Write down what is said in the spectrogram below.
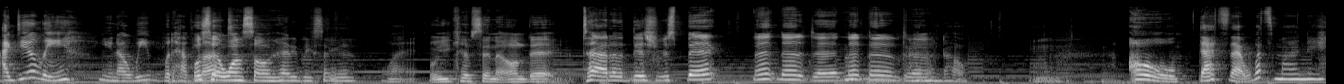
ideally, you know, we would have What's that one song Hattie be singing? what? When you kept sitting on deck, tired of the disrespect. Da, da, da, da, da, da. No. Oh, that's that. What's my name?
